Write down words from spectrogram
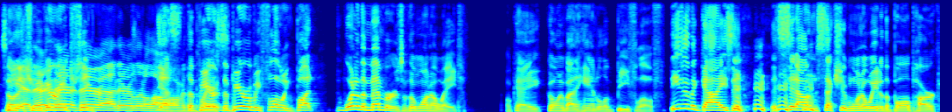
So yeah, should they're, be very they're, interesting. they're, uh, they're a little all Yes, over the, the beer the beer will be flowing, but one of the members of the 108, okay, going by the handle of Beef Loaf. These are the guys that that sit out in section 108 of the ballpark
